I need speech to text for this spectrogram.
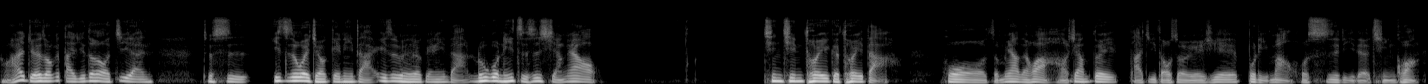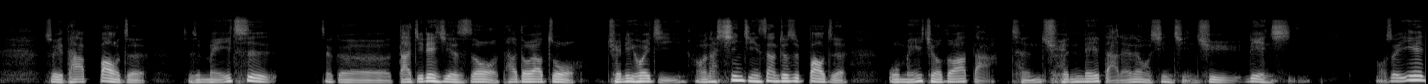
哦，他觉得说，打击投手既然就是一直为球给你打，一直为球给你打，如果你只是想要轻轻推一个推打或怎么样的话，好像对打击投手有一些不礼貌或失礼的情况，所以他抱着就是每一次这个打击练习的时候，他都要做全力挥击。哦，那心情上就是抱着。我每一球都要打成全垒打的那种心情去练习，哦，所以因为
